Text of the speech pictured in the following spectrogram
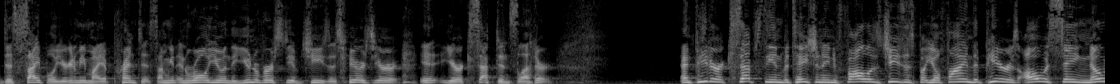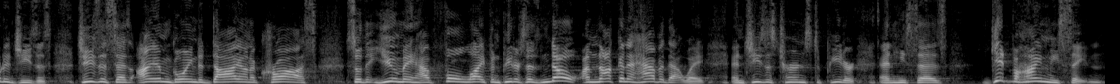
disciple. You're going to be my apprentice. I'm going to enroll you in the University of Jesus. Here's your, your acceptance letter. And Peter accepts the invitation and he follows Jesus, but you'll find that Peter is always saying no to Jesus. Jesus says, I am going to die on a cross so that you may have full life. And Peter says, No, I'm not going to have it that way. And Jesus turns to Peter and he says, Get behind me, Satan.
